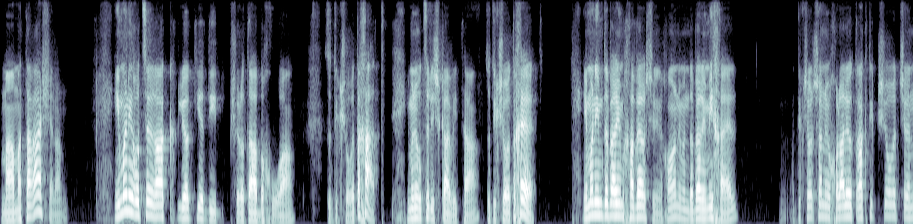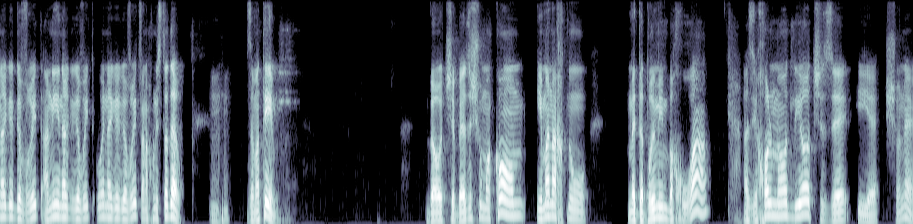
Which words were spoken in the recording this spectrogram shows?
מה המטרה שלנו. אם אני רוצה רק להיות ידיד של אותה הבחורה, זו תקשורת אחת. אם אני רוצה לשכב איתה, זו תקשורת אחרת. אם אני מדבר עם חבר שלי, נכון? אם אני מדבר עם מיכאל, התקשורת שלנו יכולה להיות רק תקשורת של אנרגיה גברית, אני אנרגיה גברית, הוא אנרגיה גברית, ואנחנו נסתדר. Mm-hmm. זה מתאים. בעוד שבאיזשהו מקום, אם אנחנו מדברים עם בחורה, אז יכול מאוד להיות שזה יהיה שונה,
